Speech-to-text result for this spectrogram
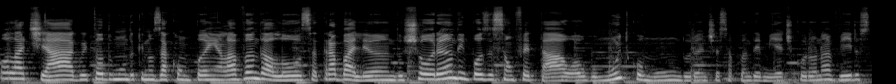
Olá, Tiago e todo mundo que nos acompanha lavando a louça, trabalhando, chorando em posição fetal, algo muito comum durante essa pandemia de coronavírus,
